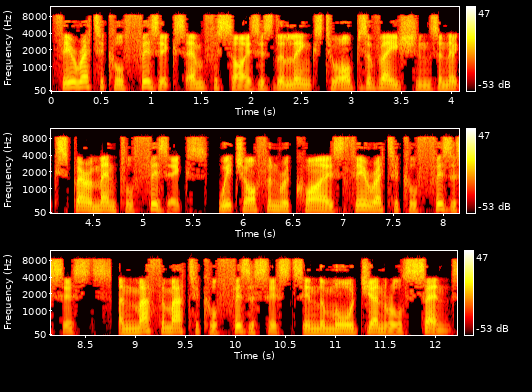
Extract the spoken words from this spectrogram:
theoretical physics emphasizes the links to observations and experimental physics, which often requires theoretical physicists and mathematical physicists in the more general sense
